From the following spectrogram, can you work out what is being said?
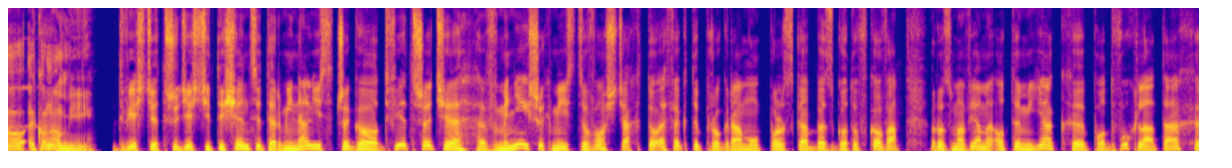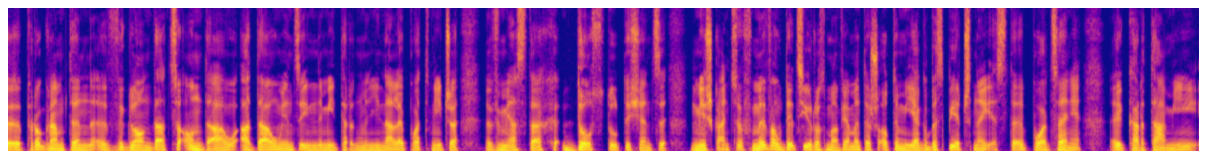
o ekonomii. 230 tysięcy terminali, z czego dwie trzecie w mniejszych miejscowościach. To efekty programu Polska Bezgotówkowa. Rozmawiamy o tym, jak po dwóch latach program ten wygląda, co on dał, a dał m.in. terminale płatnicze w miastach do 100 tysięcy mieszkańców. My w audycji rozmawiamy też o tym, jak bezpieczne jest płacenie kartami.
